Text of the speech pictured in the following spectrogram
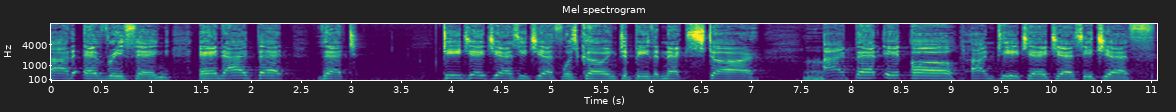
on everything, and I bet that DJ Jazzy Jeff was going to be the next star. I bet it all on DJ Jazzy Jeff.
